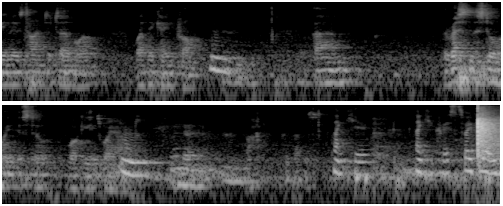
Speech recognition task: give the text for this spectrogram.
me in those times of turmoil where they came from. Mm. Um, the rest of the story is still working its way out. Mm. Yeah. Thank you. Thank you, Chris. It's very brave.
